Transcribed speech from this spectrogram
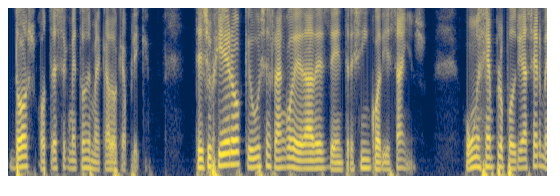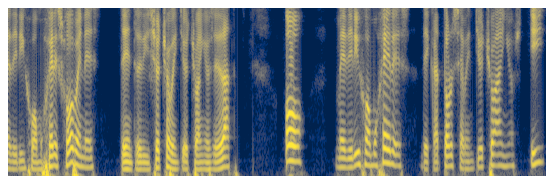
dos o tres segmentos de mercado que aplique. Te sugiero que uses rango de edades de entre 5 a 10 años. Un ejemplo podría ser me dirijo a mujeres jóvenes de entre 18 a 28 años de edad o me dirijo a mujeres de 14 a 28 años y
